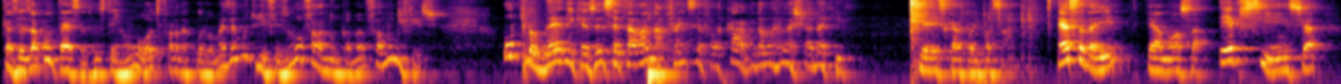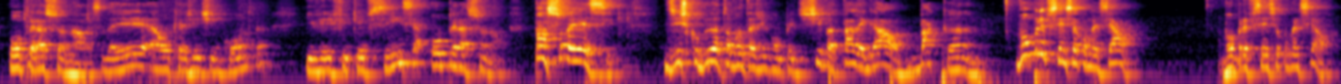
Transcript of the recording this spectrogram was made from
que às vezes acontece, às vezes tem um ou outro fora da curva, mas é muito difícil. Não vou falar nunca, mas vou falar muito difícil. O problema é que às vezes você está lá na frente e você fala, cara, vou dar uma relaxada aqui. E aí esse cara pode passar. Essa daí é a nossa eficiência operacional. Essa daí é o que a gente encontra e verifica eficiência operacional. Passou esse, descobriu a tua vantagem competitiva, tá legal? Bacana. Vamos para eficiência comercial? Vamos para eficiência comercial.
